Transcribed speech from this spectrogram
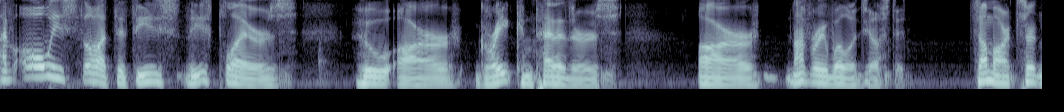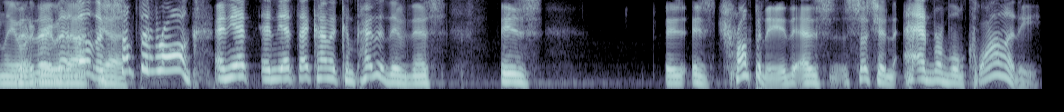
I've always thought that these these players who are great competitors are not very well adjusted. Some aren't. Certainly, I would agree th- with th- that. No, there's yeah. something wrong, and yet, and yet, that kind of competitiveness is is, is trumpeted as such an admirable quality.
